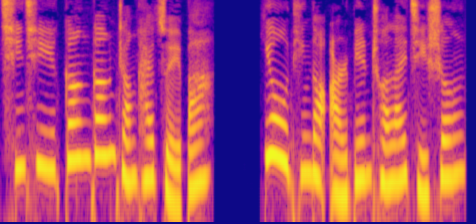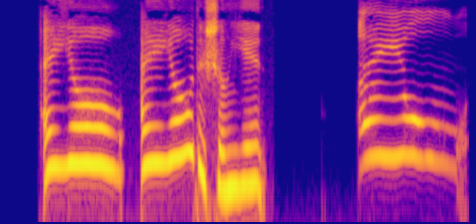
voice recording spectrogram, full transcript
琪琪刚刚张开嘴巴，又听到耳边传来几声。哎呦，哎呦的声音！哎呦，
